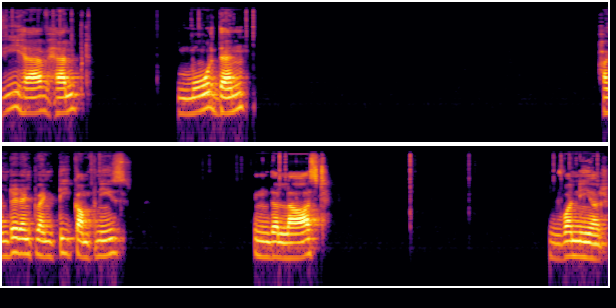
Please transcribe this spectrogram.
We have helped more than hundred and twenty companies in the last one year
